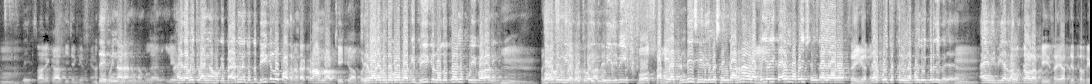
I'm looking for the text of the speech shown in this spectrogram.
ਹੂੰ ਸਾਰੇ ਕਾਰਜੀ ਚੰਗੇ ਹੋ ਗਏ ਨਾ। ਦੇਖ ਬਈ ਨਾੜਾ ਨੂੜਾ ਬਹੁਤ ਫਾਇਦਾ ਬਈ ਚਵਾਈਆਂ ਹੋ ਕੇ ਬੈਠ ਨੇ ਦੁੱਧ 20 ਕਿਲੋ ਪਾ ਦੇਣਾ ਡਾਕਟਰ ਆਰਾਮ ਨਾਲ। ਠੀਕ ਆ ਸੇ ਵਾਲੇ ਬੰਦੇ ਕੋਲੇ ਬਾਕੀ 20 ਕਿਲੋ ਦੁੱਧ ਆ ਇਹਨੂੰ ਕੋਈ ਵਾਲਾ ਨਹੀਂ। ਹੂੰ। ਬਹੁਤ ਚੰਗੀ ਆ ਬਈ ਚਵਾਈ ਚੂਈ ਦੀ ਵੀ। ਬਹੁਤ ਬਾਕੀ ਇਹ ਠੰਡੀ ਸੀਲ ਜਿਵੇਂ ਸਿੰਗਾ ਹਨਾ ਅਗਲਾ ਕਈ ਵਾਰੀ ਕਹਿ ਦਿੰਦਾ ਬਈ ਸਿੰਗਾ ਯਾਰ। ਸਹੀ ਗੱਲ ਯਾਰ ਕੋਈ ਚੱਕਰ ਨਹੀਂ ਤੂੰ ਇੱਧਰ ਦੀ ਬਹਿ ਜਾ ਯਾਰ। ਐ ਨਹੀਂ ਵੀ ਯਾਰ ਦੁੱਧ ਵਾਲਾ ਪੀਸ ਆ ਯਾਰ ਜਿੱਧਰ ਦੀ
